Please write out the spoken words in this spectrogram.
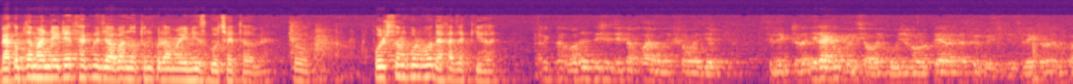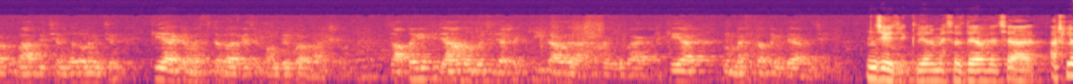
back of the mind এটাই থাকবে যে আবার নতুন করে আমার ইনিংস গোছাইতে হবে। তো পরিশ্রম করব দেখা যাক কী হয়। আমাদের দেশে যেটা হয় অনেক সময় যে সিলেক্টর এর আগেও হয়েছে অনেক অভিযোগ আমরা প্লেয়ারের কাছে পেয়েছি যে সিলেক্টর বাদ দিচ্ছেন বা দলে নিচ্ছেন কি আর একটা মেসেজটা তাদের কাছে কনভে করা হয় তো আপনাকে কি জানানো হয়েছে যে আসলে কি কারণে রাখা হয়নি বা ক্লিয়ার কোনো মেসেজ আপনাকে দেওয়া হয়েছে জি জি ক্লিয়ার মেসেজ দেওয়া হয়েছে। আর আসলে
